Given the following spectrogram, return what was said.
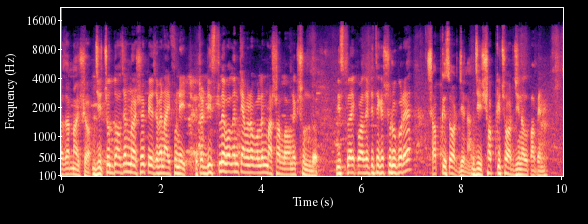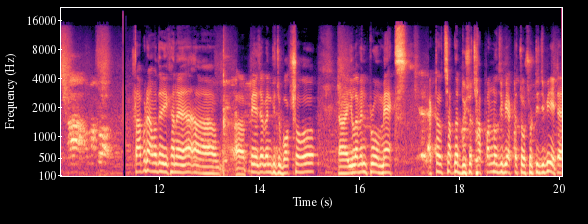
হাজার নয়শো। জি চোদ্দ হাজার নয়শোয় পেয়ে যাবেন আইফোন এইট এটা ডিসপ্লে বলেন ক্যামেরা বলেন মাশাল্লাহ অনেক সুন্দর। ডিসপ্লে কোয়ালিটি থেকে শুরু করে সব কিছু অরিজিনাল জি সব কিছু অরিজিনাল পাবেন। তারপরে আমাদের এখানে পেয়ে যাবেন কিছু বক্স সহ ইলেভেন প্রো ম্যাক্স একটা হচ্ছে আপনার দুশো ছাপ্পান্ন জিবি, একটা চৌষট্টি জিবি, এটা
